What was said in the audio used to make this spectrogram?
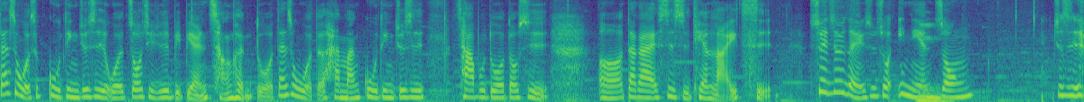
但是我是固定，就是我的周期就是比别人长很多，但是我的还蛮固定，就是差不多都是呃大概四十天来一次，所以就等于是说一年中就是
